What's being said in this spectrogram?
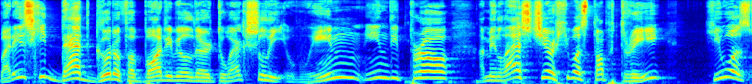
But is he that good of a bodybuilder to actually win in the Pro? I mean last year he was top 3, he was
